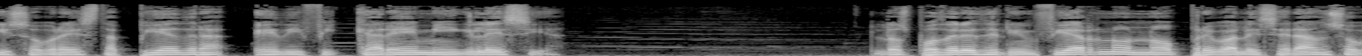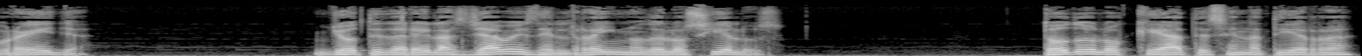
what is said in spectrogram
y sobre esta piedra edificaré mi iglesia. Los poderes del infierno no prevalecerán sobre ella. Yo te daré las llaves del reino de los cielos. Todo lo que ates en la tierra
